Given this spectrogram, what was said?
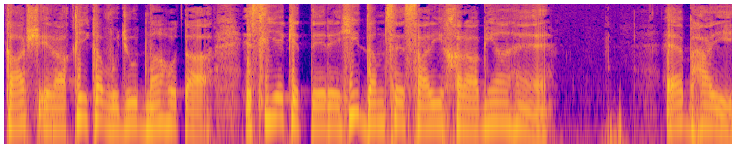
کاش عراقی کا وجود نہ ہوتا، اس لیے کہ تیرے ہی دم سے ساری خرابیاں ہیں۔ اے بھائی،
